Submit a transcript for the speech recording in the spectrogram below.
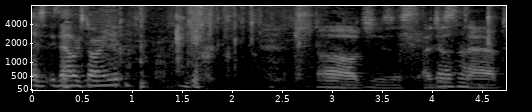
is, is that how we're starting it? Oh Jesus! I just not- dabbed.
